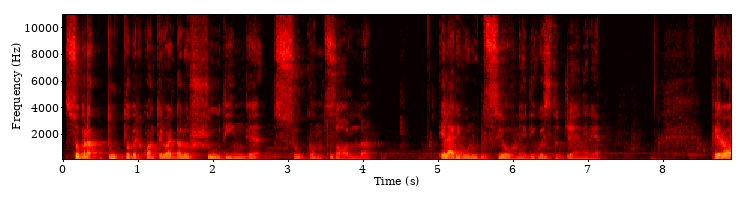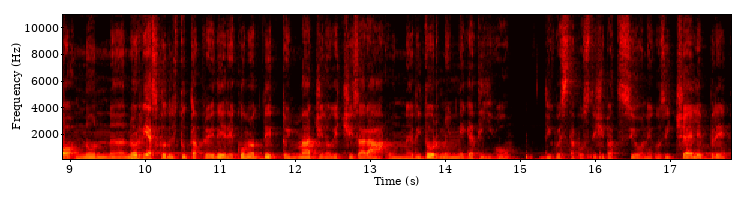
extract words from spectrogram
soprattutto per quanto riguarda lo shooting su console e la rivoluzione di questo genere. Però non, non riesco del tutto a prevedere, come ho detto, immagino che ci sarà un ritorno in negativo di questa posticipazione così celebre,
